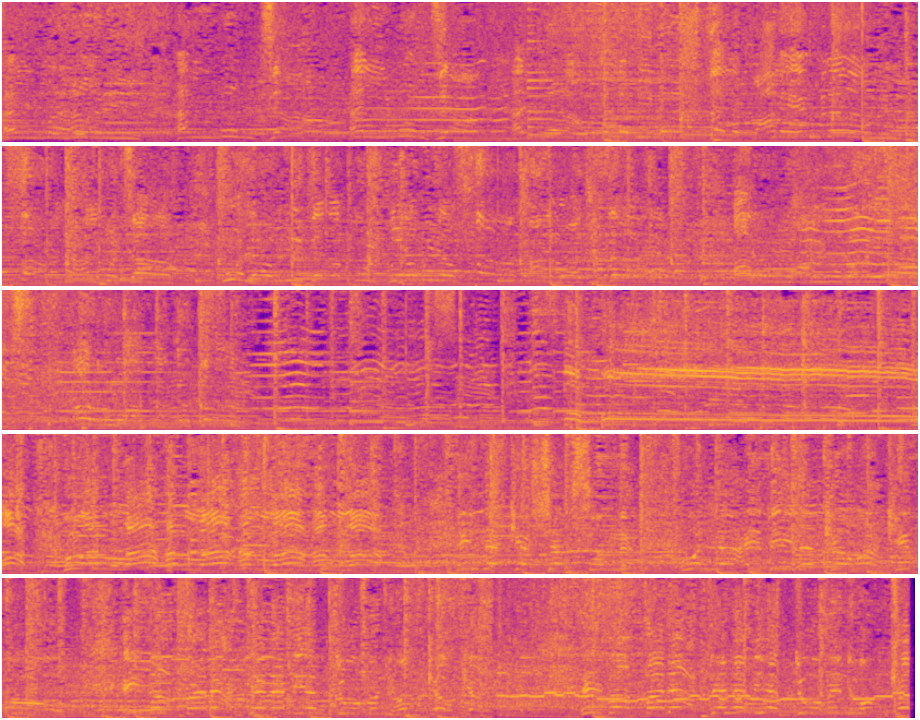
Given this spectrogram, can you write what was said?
المهاري الممتع الممتع. اللاعب الذي لا يختلف عليه امنان صانع المتعة. ولا أريد أن أقول كرويا صانع المعجزات. أروع المباريات أروع اللقطات. والله الله الله الله. إنك شمس واللاعبين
